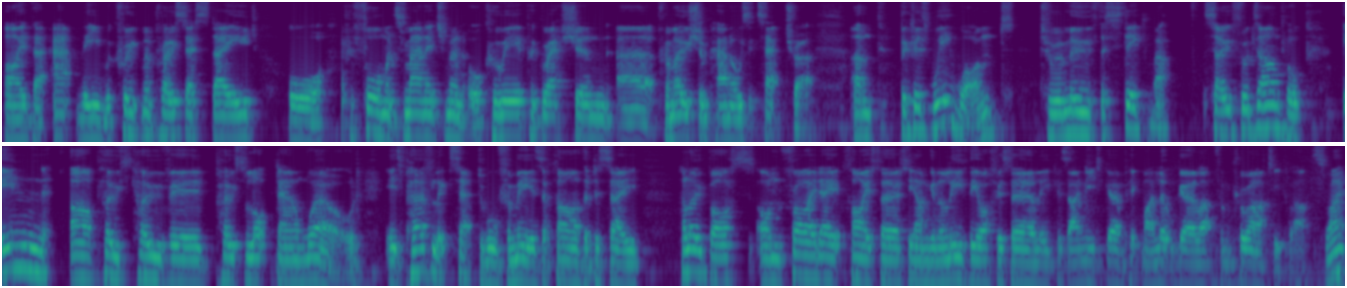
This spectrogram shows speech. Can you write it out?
either at the recruitment process stage or performance management or career progression, uh, promotion panels, etc. Um, because we want to remove the stigma. So, for example, in our post COVID, post lockdown world, it's perfectly acceptable for me as a father to say, hello boss. On friday at 5.30 i'm going to leave the office early because i need to go and pick my little girl up from karate class right?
